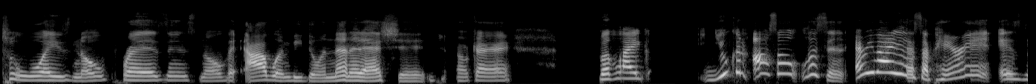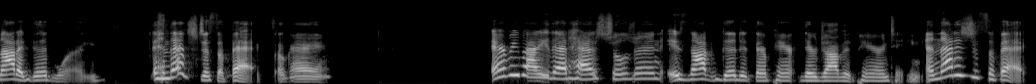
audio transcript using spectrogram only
toys, no presents, no. I wouldn't be doing none of that shit. Okay, but like you can also listen, everybody that's a parent is not a good one. And that's just a fact. Okay. everybody that has children is not good at their parent their job at parenting. And that is just a fact.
